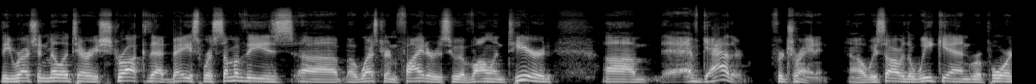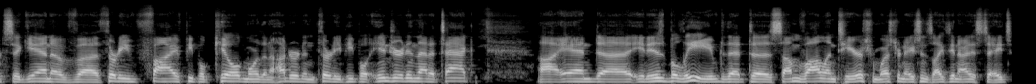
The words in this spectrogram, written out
the Russian military struck that base where some of these uh, Western fighters who have volunteered um, have gathered for training. Uh, we saw over the weekend reports again of uh, 35 people killed, more than 130 people injured in that attack. Uh, and uh, it is believed that uh, some volunteers from Western nations like the United States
